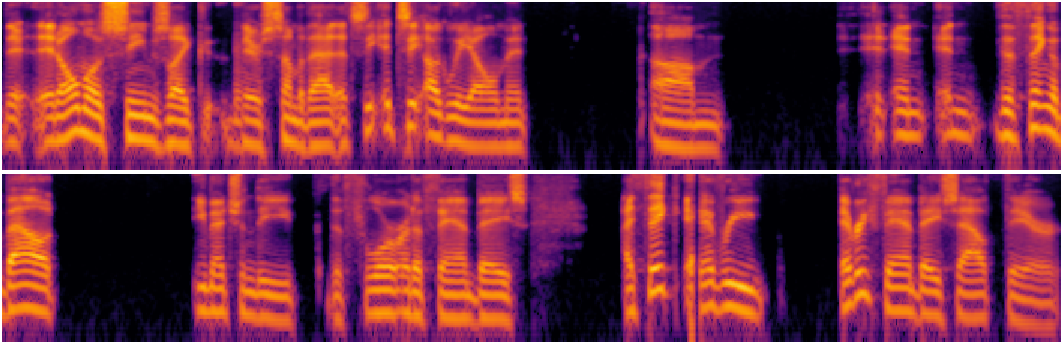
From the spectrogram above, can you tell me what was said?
it almost seems like there's some of that. It's the it's the ugly element. Um, and and the thing about you mentioned the the Florida fan base. I think every every fan base out there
